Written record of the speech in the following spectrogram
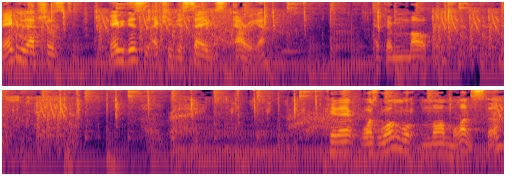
Maybe that's just... Maybe this is actually the safest area. At the moment. Okay, there was one more, monster.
